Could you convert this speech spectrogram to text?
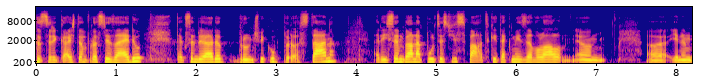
jsem si říkala, že tam prostě zajedu, tak jsem dojela do Brunšviku pro stan a když jsem byla na půl cestě zpátky, tak mi zavolal um, uh, jeden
